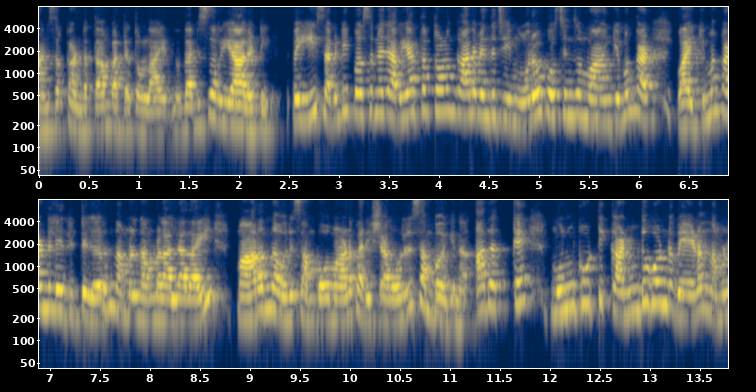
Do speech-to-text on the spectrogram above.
ആൻസർ കണ്ടെത്താൻ പറ്റത്തുള്ളായിരുന്നു. ദാറ്റ് ഇസ് റിയാലിറ്റി ഇപ്പൊ ഈ സെവന്റി പെർസെന്റേജ് അറിയാത്തത്തോളം കാലം എന്ത് ചെയ്യും? ഓരോ ക്വസ്റ്റ്യൻസും വാങ്ങിക്കുമ്പോൾ വായിക്കുമ്പോൾ കണ്ണിലിരിട്ട് കയറും. നമ്മൾ നമ്മളല്ലാതായി മാറുന്ന ഒരു സംഭവമാണ് പരീക്ഷാ ഹോളിൽ സംഭവിക്കുന്നത്. അതൊക്കെ മുൻകൂട്ടി കണ്ടുകൊണ്ട് വേണം നമ്മൾ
